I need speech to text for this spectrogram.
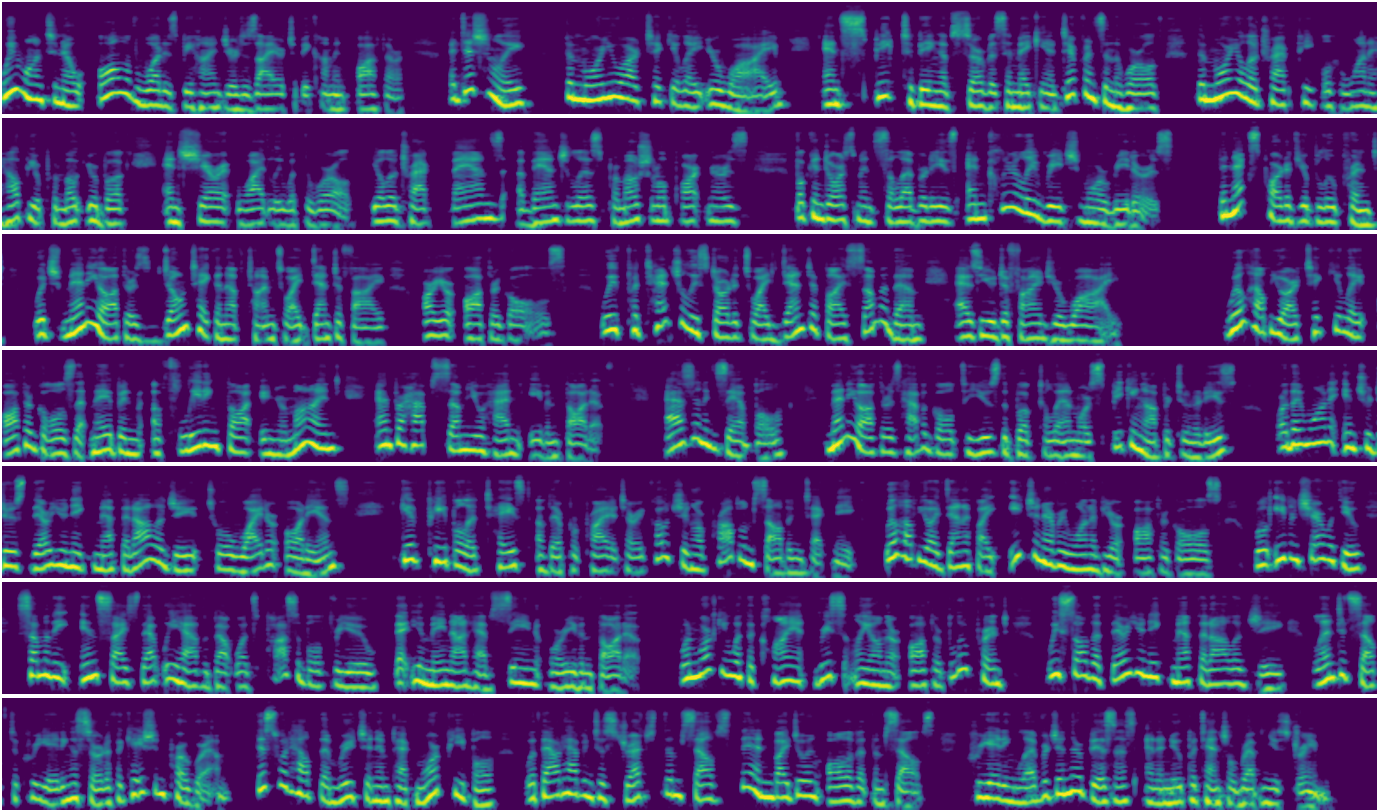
We want to know all of what is behind your desire to become an author. Additionally, the more you articulate your why and speak to being of service and making a difference in the world, the more you'll attract people who want to help you promote your book and share it widely with the world. You'll attract fans, evangelists, promotional partners, book endorsements, celebrities, and clearly reach more readers. The next part of your blueprint, which many authors don't take enough time to identify, are your author goals. We've potentially started to identify some of them as you defined your why. We'll help you articulate author goals that may have been a fleeting thought in your mind and perhaps some you hadn't even thought of. As an example, many authors have a goal to use the book to land more speaking opportunities or they want to introduce their unique methodology to a wider audience, give people a taste of their proprietary coaching or problem solving technique, We'll help you identify each and every one of your author goals. We'll even share with you some of the insights that we have about what's possible for you that you may not have seen or even thought of. When working with a client recently on their author blueprint, we saw that their unique methodology lent itself to creating a certification program. This would help them reach and impact more people without having to stretch themselves thin by doing all of it themselves, creating leverage in their business and a new potential revenue stream.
